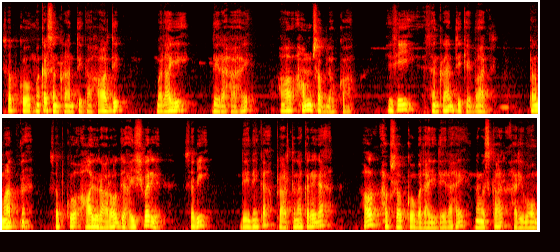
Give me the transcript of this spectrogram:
सबको मकर संक्रांति का हार्दिक बधाई दे रहा है। और हम सब लोग का इसी संक्रांति के बाद परमात्मा सबको आयु आरोग्य ऐश्वर्य सभी देने का प्रार्थना करेगा और अब सबको बधाई दे रहा है। नमस्कार, हरि ओम।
